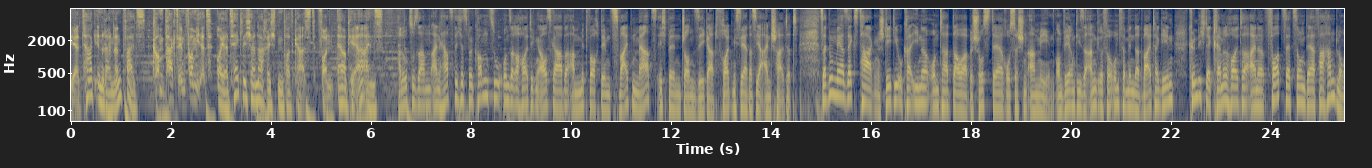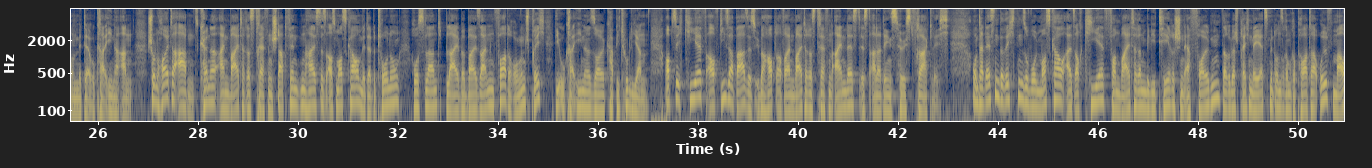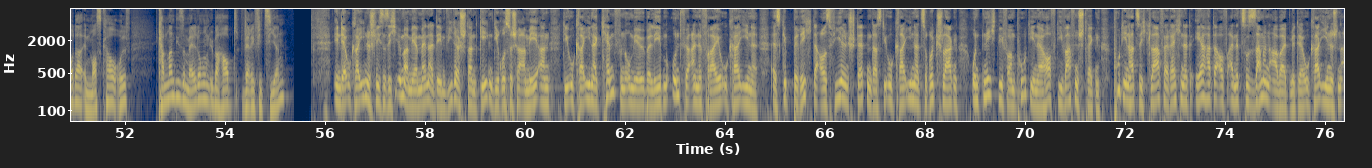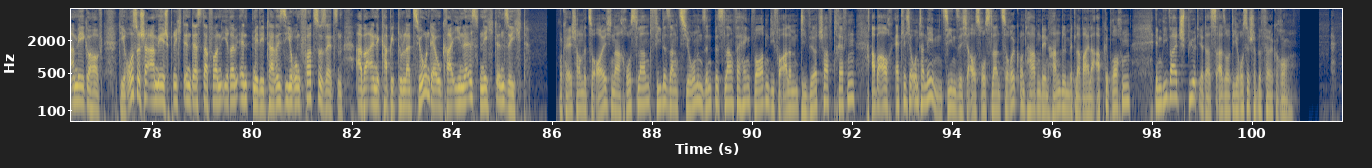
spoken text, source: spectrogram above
Der Tag in Rheinland-Pfalz. Kompakt informiert. Euer täglicher Nachrichtenpodcast von RPR1. Hallo zusammen, ein herzliches Willkommen zu unserer heutigen Ausgabe am Mittwoch, dem 2. März. Ich bin John Segert. Freut mich sehr, dass ihr einschaltet. Seit nunmehr sechs Tagen steht die Ukraine unter Dauerbeschuss der russischen Armee. Und während diese Angriffe unvermindert weitergehen, kündigt der Kreml heute eine Fortsetzung der Verhandlungen mit der Ukraine an. Schon heute Abend könne ein weiteres Treffen stattfinden stattfinden, heißt es aus Moskau mit der Betonung, Russland bleibe bei seinen Forderungen, sprich die Ukraine soll kapitulieren. Ob sich Kiew auf dieser Basis überhaupt auf ein weiteres Treffen einlässt, ist allerdings höchst fraglich. Unterdessen berichten sowohl Moskau als auch Kiew von weiteren militärischen Erfolgen. Darüber sprechen wir jetzt mit unserem Reporter Ulf Mauder in Moskau. Ulf, kann man diese Meldungen überhaupt verifizieren? In der Ukraine schließen sich immer mehr Männer dem Widerstand gegen die russische Armee an. Die Ukrainer kämpfen um ihr Überleben und für eine freie Ukraine. Es gibt Berichte aus vielen Städten, dass die Ukrainer zurückschlagen und nicht wie von Putin erhofft die Waffen strecken. Putin hat sich klar verrechnet, er hatte auf eine Zusammenarbeit mit der ukrainischen Armee gehofft. Die russische Armee spricht indes davon, ihre Entmilitarisierung fortzusetzen. Aber eine Kapitulation der Ukraine ist nicht in Sicht. Okay, schauen wir zu euch nach Russland. Viele Sanktionen sind bislang verhängt worden, die vor allem die Wirtschaft treffen, aber auch etliche Unternehmen ziehen sich aus Russland zurück und haben den Handel mittlerweile abgebrochen. Inwieweit spürt ihr das, also die russische Bevölkerung?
